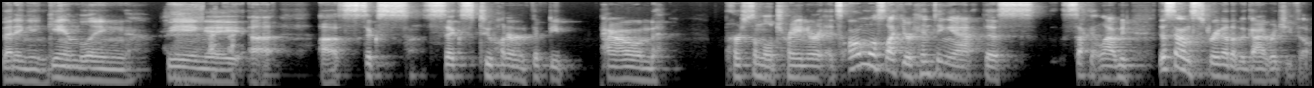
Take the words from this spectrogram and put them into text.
betting and gambling, being a, uh, a six six two hundred and fifty pound personal trainer. It's almost like you're hinting at this second lab. I mean, this sounds straight out of a Guy Ritchie film.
